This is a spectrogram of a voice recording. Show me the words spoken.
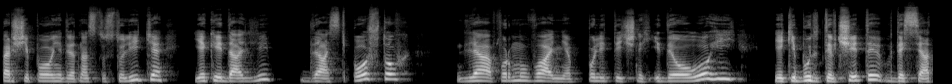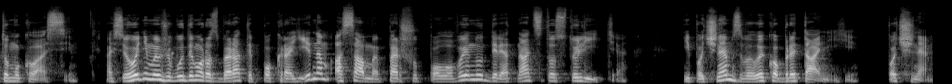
першій половині 19 століття, який далі дасть поштовх для формування політичних ідеологій, які будете вчити в 10 класі. А сьогодні ми вже будемо розбирати по країнам, а саме першу половину 19 століття. І почнемо з Великобританії. Почнемо.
